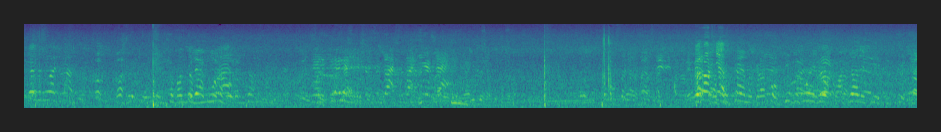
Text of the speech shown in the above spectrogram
Сюда забивать надо. Сюда, сюда, езжай. Хорош, нет. Пускаем игроков. Где другой игрок? Отжали здесь. и всё.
